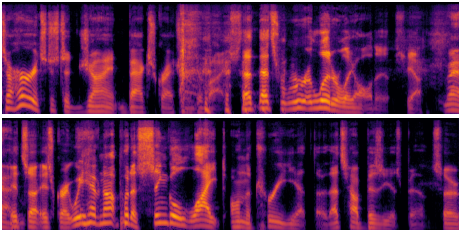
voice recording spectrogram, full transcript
to her it's just a giant back scratching device. That that's r- literally all it is. Yeah, man. it's uh, it's great. We have not put a single light on the tree yet, though. That's how busy it's been. So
